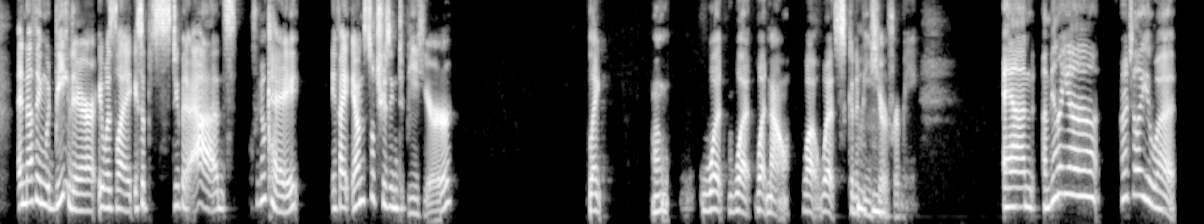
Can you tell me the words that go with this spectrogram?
and nothing would be there. It was like, except stupid ads. I was like, okay, if I am still choosing to be here, like, um, what, what, what now? What, what's going to be mm-hmm. here for me? And Amelia, I tell you what,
